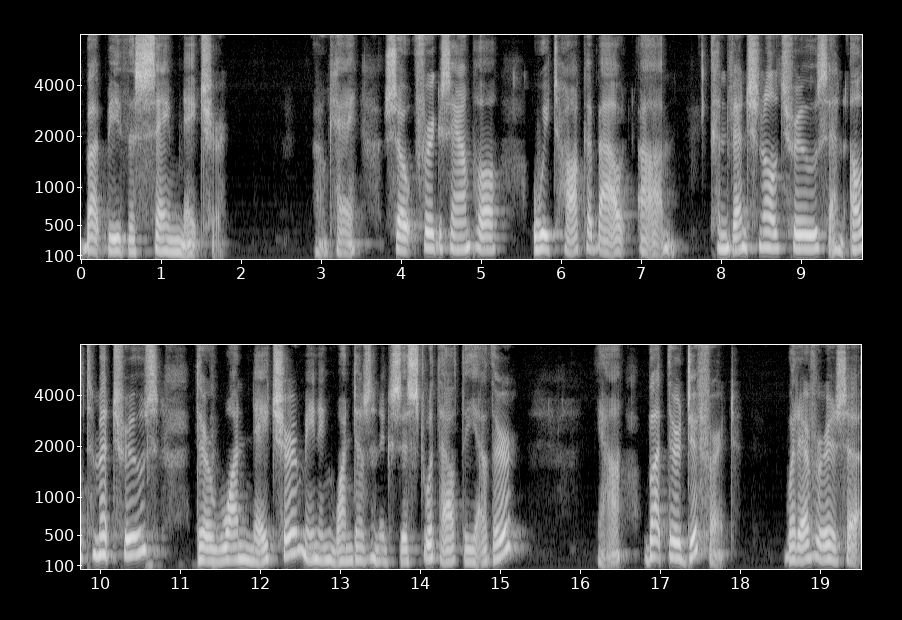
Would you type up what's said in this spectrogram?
but be the same nature. Okay. So, for example, we talk about um, conventional truths and ultimate truths. They're one nature, meaning one doesn't exist without the other. Yeah. But they're different. Whatever is an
